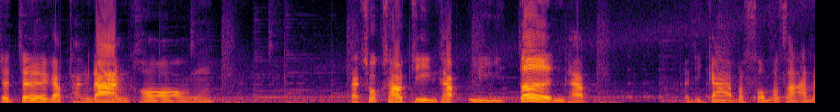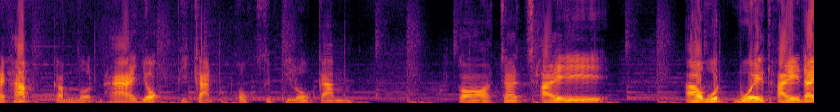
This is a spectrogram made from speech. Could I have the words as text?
จะเจอกับทางด้านของนักชกชาวจีนครับ หลีเติ้งครับกติกาผสมผสานนะครับกำหนด 5 ยกพิกัด 60 กิโลกรัม ก็จะใช้อาวุธมวยไทยได้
